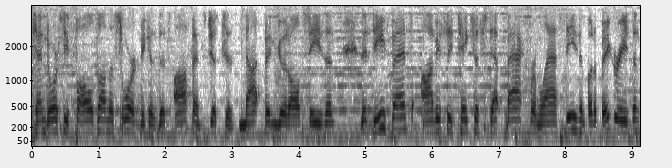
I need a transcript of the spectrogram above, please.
Ken Dorsey falls on the sword because this offense just has not been good all season. The defense obviously takes a step back from last season, but a big reason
